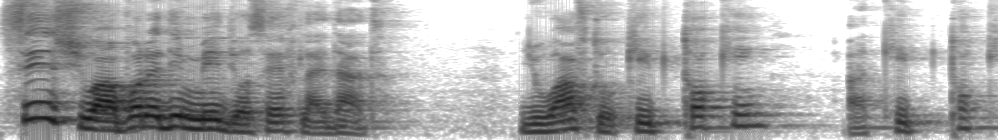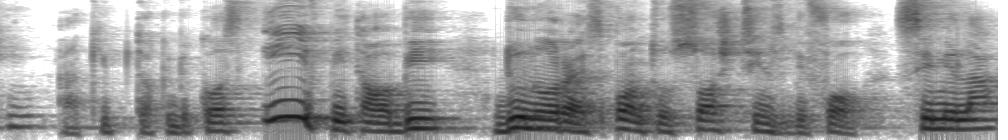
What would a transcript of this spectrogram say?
since you have already made yourself like that, you have to keep talking and keep talking and keep talking. Because if Peter Obi do not respond to such things before, similar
